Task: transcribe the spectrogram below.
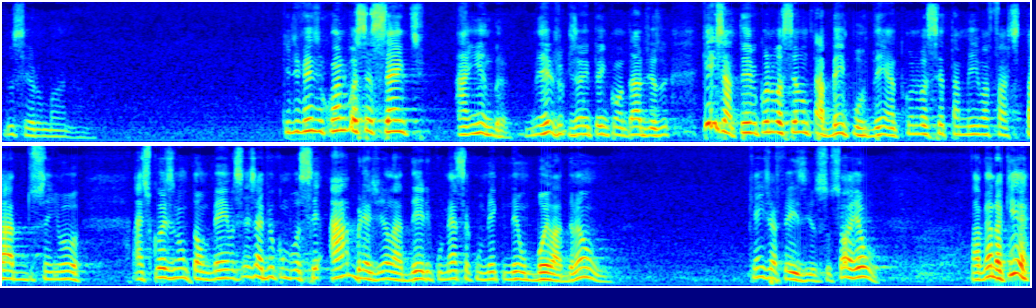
do ser humano. Que de vez em quando você sente, ainda, mesmo que já tenha encontrado Jesus. Quem já teve, quando você não está bem por dentro, quando você está meio afastado do Senhor, as coisas não estão bem. Você já viu como você abre a geladeira e começa a comer que nem um boi ladrão? Quem já fez isso? Só eu. Está vendo aqui?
